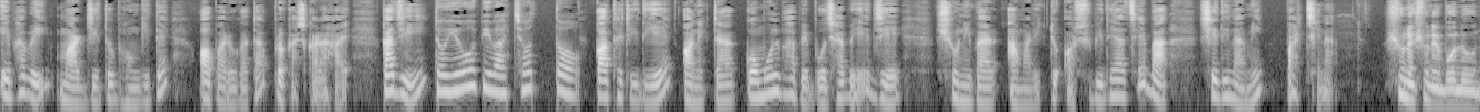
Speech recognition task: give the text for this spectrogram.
এভাবেই মার্জিত ভঙ্গিতে অপারগতা প্রকাশ করা হয় কাজেই 土曜日はちょっと কথাটি দিয়ে অনেকটা কোমলভাবে বোঝাবে যে শনিবার আমার একটু অসুবিধে আছে বা সেদিন আমি পারছি না শুনে শুনে বলুন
